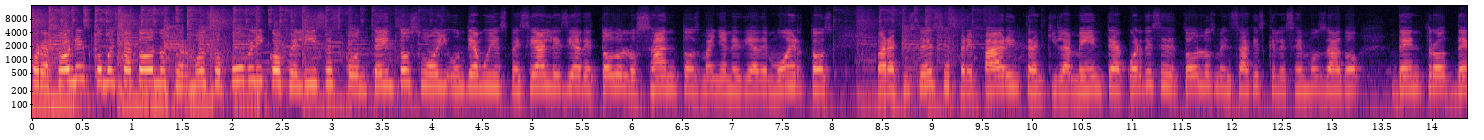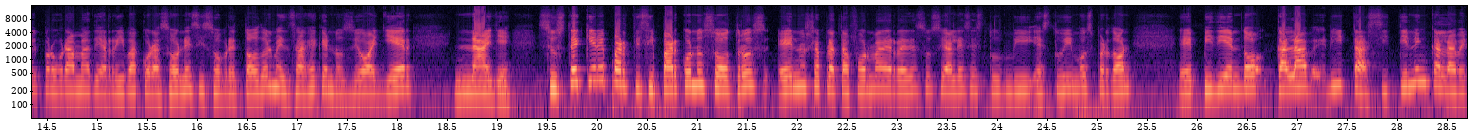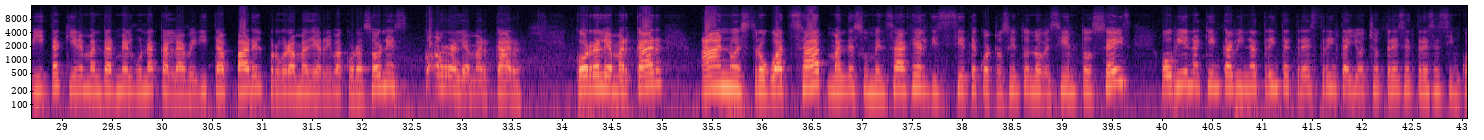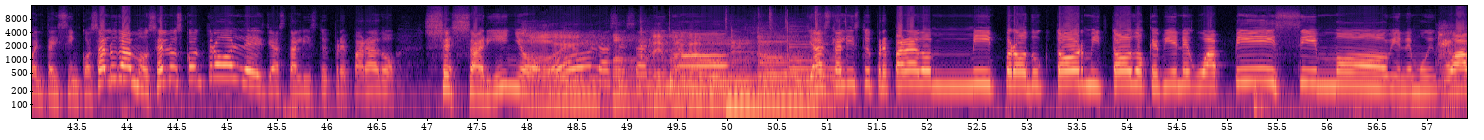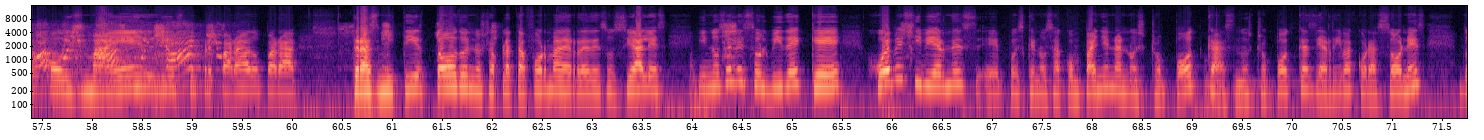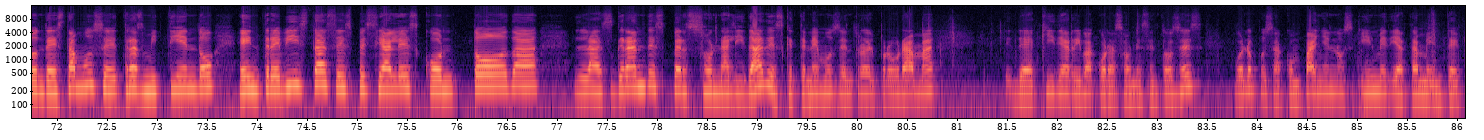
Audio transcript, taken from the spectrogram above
Corazones, ¿cómo está todo nuestro hermoso público? Felices, contentos. Hoy un día muy especial, es Día de Todos los Santos, mañana es Día de Muertos, para que ustedes se preparen tranquilamente. Acuérdense de todos los mensajes que les hemos dado dentro del programa de Arriba Corazones y sobre todo el mensaje que nos dio ayer Naye. Si usted quiere participar con nosotros en nuestra plataforma de redes sociales, estuvimos, perdón, eh, pidiendo calaveritas. Si tienen calaverita, quieren mandarme alguna calaverita para el programa de Arriba Corazones, córrale a marcar. Córrale a marcar a nuestro WhatsApp, mande su mensaje al 17 400 906 o bien aquí en cabina 33 38 13 13 55. Saludamos en los controles, ya está listo y preparado Cesariño. Hola Cesariño. Ya está listo y preparado mi productor, mi todo que viene guapísimo, viene muy guapo Ismael, listo y preparado para transmitir todo en nuestra plataforma de redes sociales. Y no se les olvide que jueves y viernes, eh, pues que nos acompañen a nuestro podcast, nuestro podcast de Arriba Corazones, donde estamos eh, transmitiendo entrevistas especiales con todas las grandes personalidades que tenemos dentro del programa de aquí de Arriba Corazones. Entonces, bueno, pues acompáñenos inmediatamente.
